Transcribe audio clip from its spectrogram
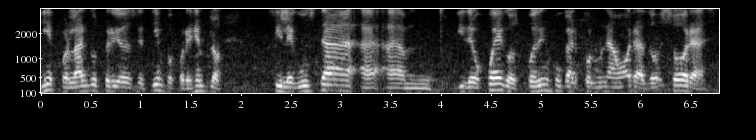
eh, por largos periodos de tiempo. Por ejemplo, si le gusta um, videojuegos, pueden jugar por una hora, dos horas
